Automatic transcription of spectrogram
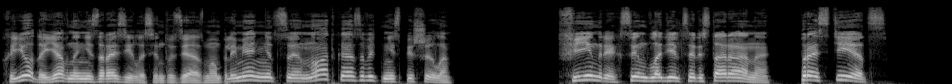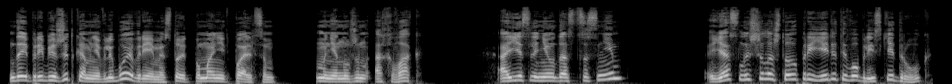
Хьода явно не заразилась энтузиазмом племянницы, но отказывать не спешила. «Финрих, сын владельца ресторана, простец! Да и прибежит ко мне в любое время, стоит поманить пальцем. Мне нужен Ахвак. А если не удастся с ним? Я слышала, что приедет его близкий друг.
